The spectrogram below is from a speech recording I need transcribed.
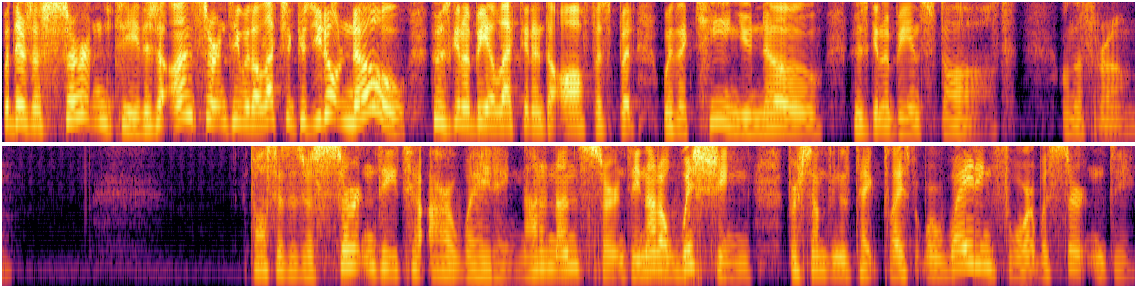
But there's a certainty, there's an uncertainty with election because you don't know who's going to be elected into office, but with a king, you know who's going to be installed on the throne. Paul says there's a certainty to our waiting, not an uncertainty, not a wishing for something to take place, but we're waiting for it with certainty.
